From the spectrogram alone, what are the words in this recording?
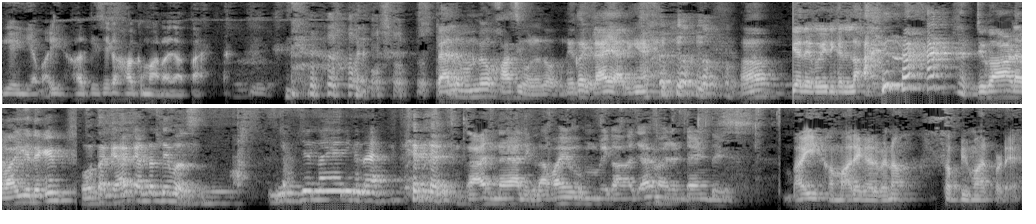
यही है भाई हर किसी का हक मारा जाता है। पहले मम्मी को खांसी होने दो नहीं तो हिलाए जा रही है। हाँ ये देखो ये निकल जुगाड़ है भाई ये लेकिन होता क्या है कैंडल बस मुझे नया निकला है। आज नया निकला। भाई मम्मी का आज है वैलेंटाइन डे भाई हमारे घर में ना सब बीमार पड़े हैं।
